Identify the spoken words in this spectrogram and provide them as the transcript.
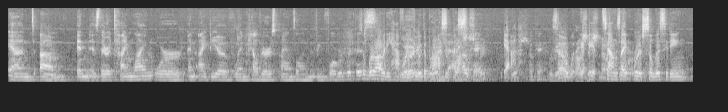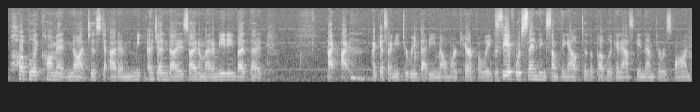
And, um, and is there a timeline or an idea of when Calaveras plans on moving forward with this? So we're already halfway We're through the we're in process. Okay. Yeah. Yes. Okay. We're So it now sounds like we're soliciting public comment, not just at a me- agendized item at a meeting, but that, I, I, I guess I need to read that email more carefully. Okay. See if we're sending something out to the public and asking them to respond.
